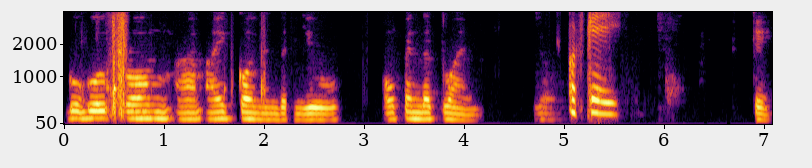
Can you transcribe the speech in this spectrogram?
Google Chrome um, icon and then you open that one. Okay. Okay,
